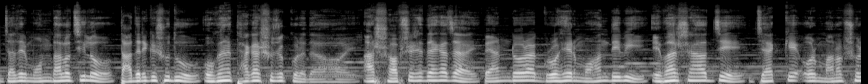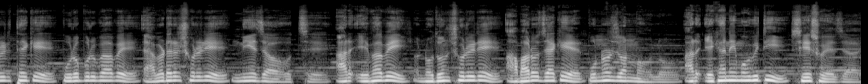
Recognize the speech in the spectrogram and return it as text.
যাদের মন ভালো ছিল, তাদেরকে শুধু ওখানে থাকার সুযোগ করে দেওয়া হয়। আর সবশেষে দেখা যায়, প্যান্ডোরা গ্রহের মহান দেবী এভার সাহায্যে জ্যাককে ওর মানব শরীর থেকে পুরোপুরিভাবে অ্যাভাটারের শরীরে নিয়ে যাওয়া হচ্ছে। আর এভাবেই নতুন শরীরে আবারও জ্যাকের পুনর্জন্ম হলো। আর এখানে মুভিটি শেষ হয়ে যায়।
